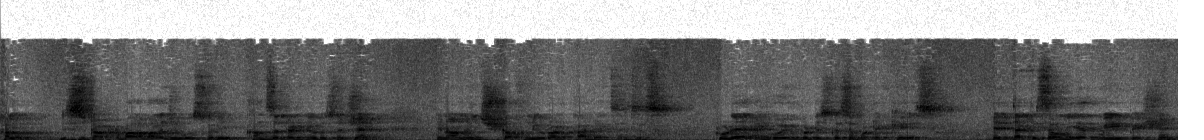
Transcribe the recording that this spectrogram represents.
Hello, this is Dr. Balabalaji Vosuri, consultant neurosurgeon in Anu Institute of Neuro and Cardiac Sciences. Today I am going to discuss about a case, a 37 year male patient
